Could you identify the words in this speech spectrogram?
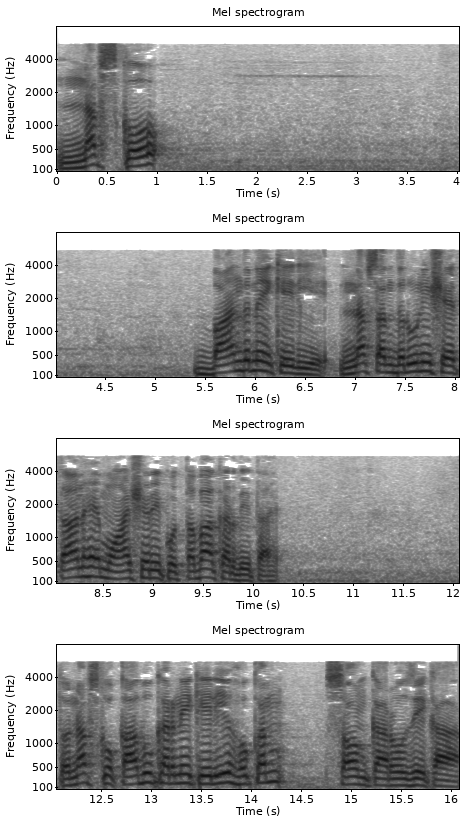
نفس کو باندھنے کے لیے نفس اندرونی شیطان ہے، معاشرے کو تباہ کر دیتا ہے۔ تو نفس کو قابو کرنے کے لیے حکم سوم کا، روزے کا۔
